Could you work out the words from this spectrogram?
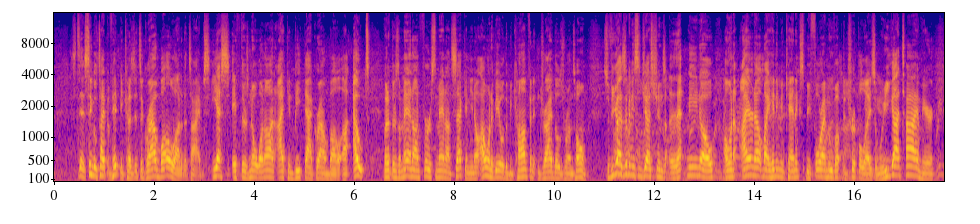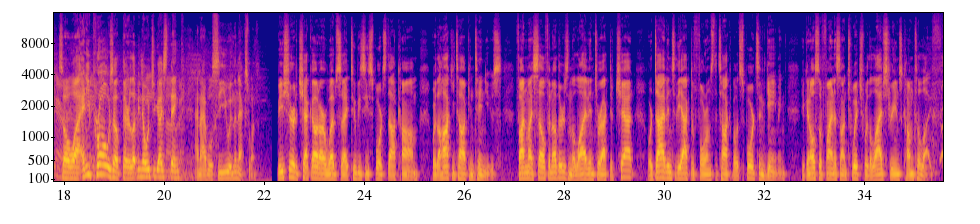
single type of hit because it's a ground ball a lot of the times. Yes, if there's no one on, I can beat that ground ball uh, out. But if there's a man on first, man on second, you know, I want to be able to be confident and drive those runs home. So if you guys have any suggestions, let me know. I want to iron out my hitting mechanics before I move up to AAA. So we got time here. So uh, any pros out there, let me know what you guys think, and I will see you in the next one. Be sure to check out our website, 2bcsports.com, where the hockey talk continues. Find myself and others in the live interactive chat, or dive into the active forums to talk about sports and gaming. You can also find us on Twitch, where the live streams come to life.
